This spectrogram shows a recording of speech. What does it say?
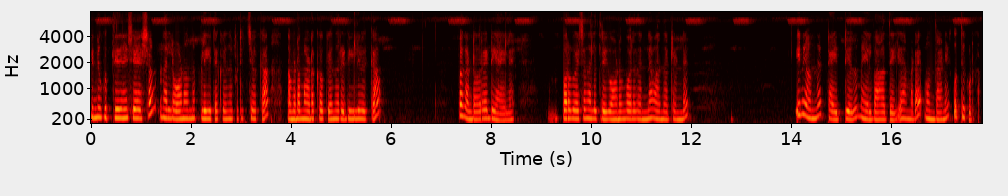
പിന്നെ കുത്തിയതിന് ശേഷം നല്ലോണം ഒന്ന് പ്ലീറ്റൊക്കെ ഒന്ന് പിടിച്ച് വെക്കാം. നമ്മുടെ മടക്കൊക്കെ ഒന്ന് റെഡിയിൽ വെക്കാം. ഇപ്പോൾ കണ്ടോ റെഡി ആയില്ലേ? പുറകു വശം നല്ല ത്രികോണം പോലെ തന്നെ വന്നിട്ടുണ്ട്. ഇനി ഒന്ന് ടൈറ്റ് ചെയ്ത് മേൽഭാഗത്തേക്ക് നമ്മുടെ മുന്താണി കുത്തി കൊടുക്കാം.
